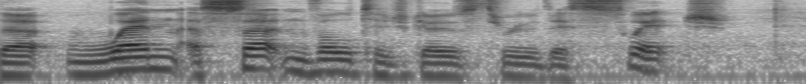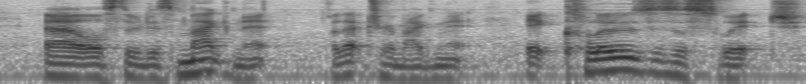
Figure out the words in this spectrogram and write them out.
that when a certain voltage goes through this switch, uh, or through this magnet, electromagnet, it closes a switch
